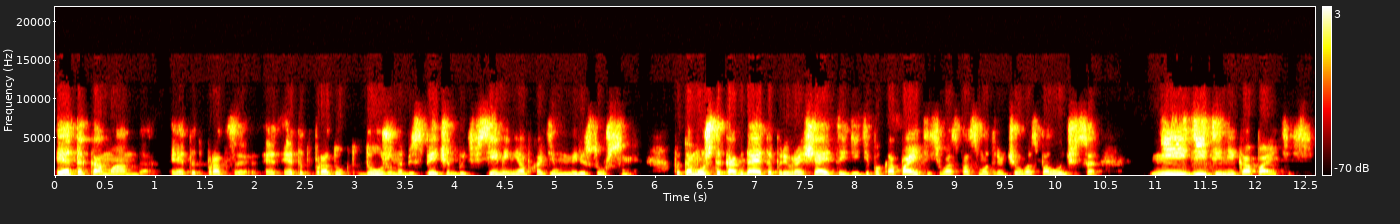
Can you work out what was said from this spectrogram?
эта команда, этот процесс, э, этот продукт должен обеспечен быть всеми необходимыми ресурсами. Потому что когда это превращается, идите покопайтесь, у вас посмотрим, что у вас получится, не идите, не копайтесь.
